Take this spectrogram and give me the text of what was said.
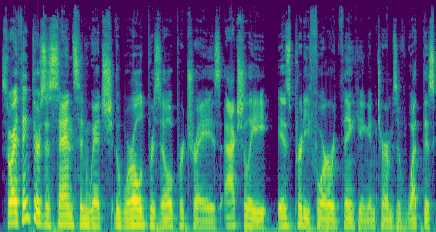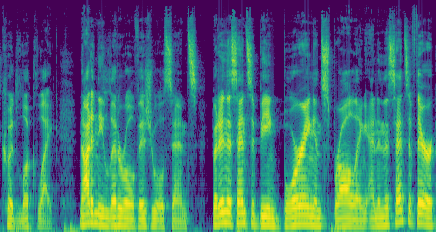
So I think there's a sense in which the world Brazil portrays actually is pretty forward thinking in terms of what this could look like. Not in the literal visual sense, but in the sense of being boring and sprawling and in the sense of there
